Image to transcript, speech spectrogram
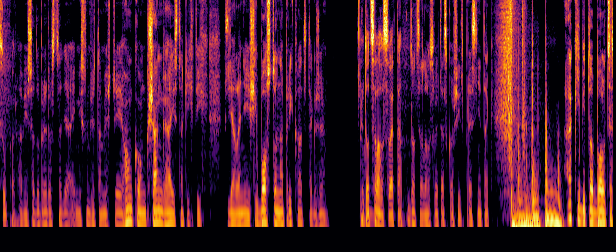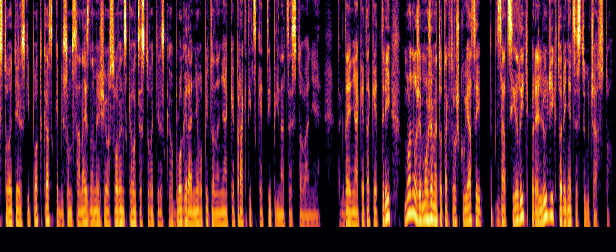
Super. A vie sa dobre dostať aj, myslím, že tam ešte je Hongkong, Šanghaj z takých tých vzdialenejších, Boston napríklad, takže do celého sveta. Do celého sveta z Košic, presne tak. Aký by to bol cestovateľský podcast, keby som sa najznamejšieho slovenského cestovateľského blogera neopýtal na nejaké praktické typy na cestovanie? Tak daj nejaké také tri. Možno, že môžeme to tak trošku viacej zacieliť pre ľudí, ktorí necestujú často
